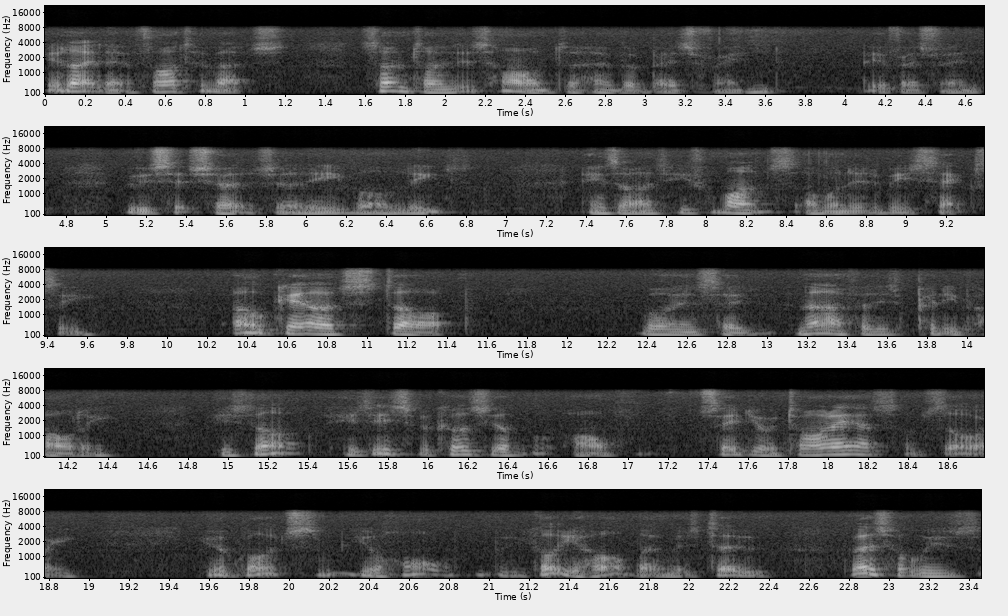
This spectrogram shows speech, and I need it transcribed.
he liked that far too much. Sometimes it's hard to have a best friend, be a best friend, who sits shirtily while leaks anxiety. For once, I wanted to be sexy. Oh, God, stop, Ryan said. Enough of this pity party. It's not, is this because you've, I've said you're a tight ass? I'm sorry. You've got some, your hot, you've got your hot moments too. First of all, he's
